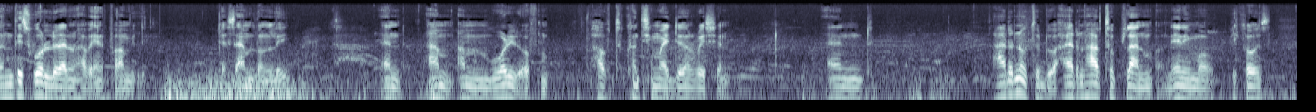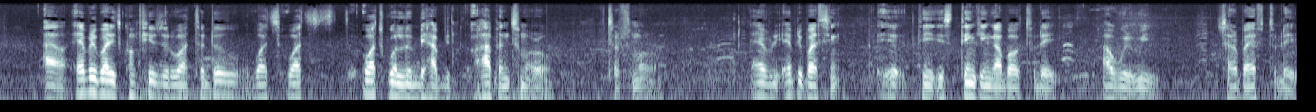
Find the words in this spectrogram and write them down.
in this world, I don't have any family. Just I'm lonely, and I'm I'm worried of how to continue my generation, and I don't know what to do. I don't have to plan anymore because uh, everybody's confused what to do. What's what's what will be happen, happen tomorrow, after tomorrow. Every everybody think, is thinking about today. How will we survive today?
